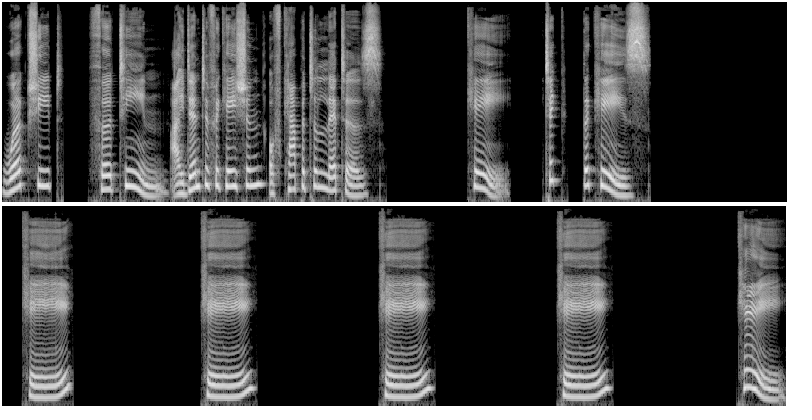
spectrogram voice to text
Worksheet 13 Identification of capital letters K. Tick the K's. K. K. K. K. K.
